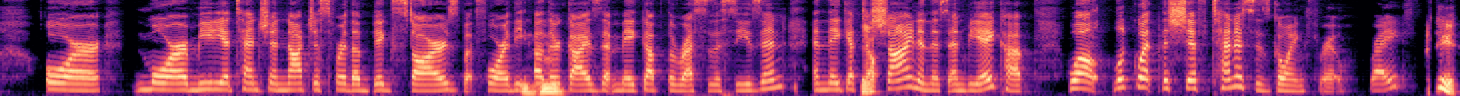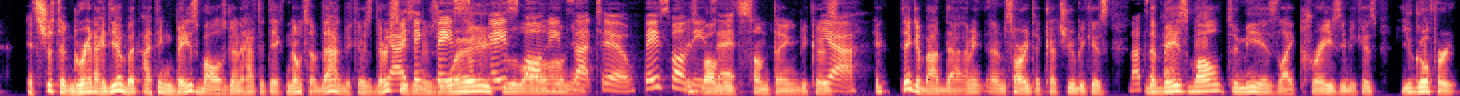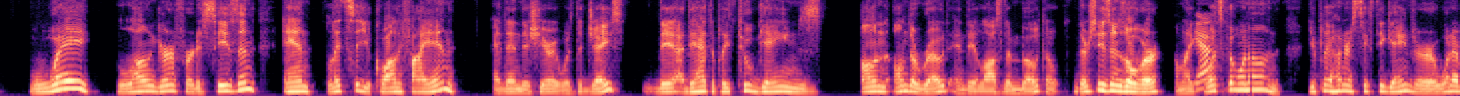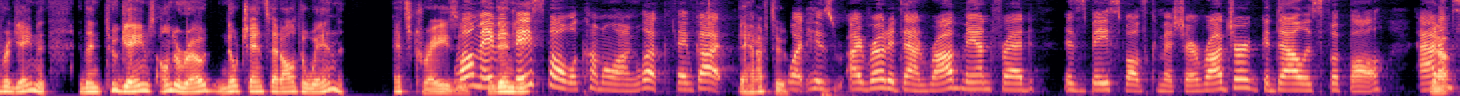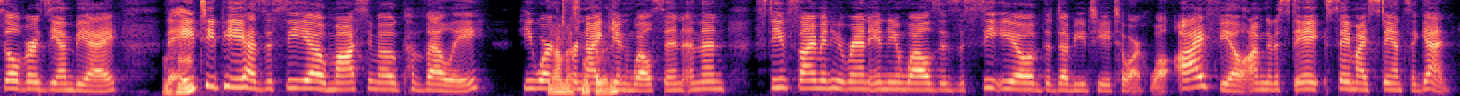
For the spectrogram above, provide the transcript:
or more media attention, not just for the big stars, but for the Mm-hmm. other guys that make up the rest of the season. And they get to shine in this NBA Cup. Well, look what the shift tennis is going through, right? I think it's just a great idea, but I think baseball is going to have to take notes of that because their Yeah, season is base, way too baseball long. needs that too. Baseball, baseball needs needs something because Yeah, it- think about that. I mean, I'm sorry to cut you because that's the okay. baseball to me is like crazy because you go for way longer for the season, and let's say you qualify in, and then this year it was the Jays. They they had to play two games on on the road and they lost them both. Oh, Their season's over. I'm like, Yeah. what's going on? You play 160 games or whatever game, and then two games on the road, no chance at all to win. It's crazy. Well, maybe then you- baseball will come along. Look, they've got they have to. what his I wrote it down. Rob Manfred is baseball's commissioner. Roger Goodell is football. Adam Yeah. Silver is the NBA. The Mhm. ATP has the CEO Massimo Calvelli. He worked for Nike and Wilson. And then Steve Simon, who ran Indian Wells, is the CEO of the WTA Tour. Well, I feel I'm going to stay say my stance again.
